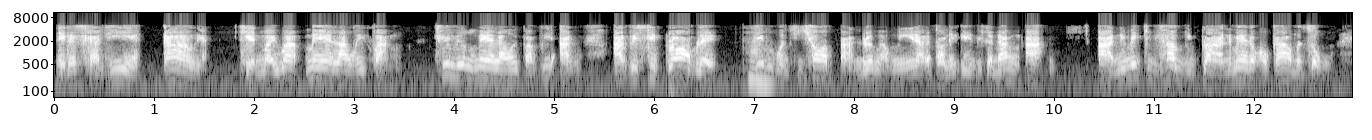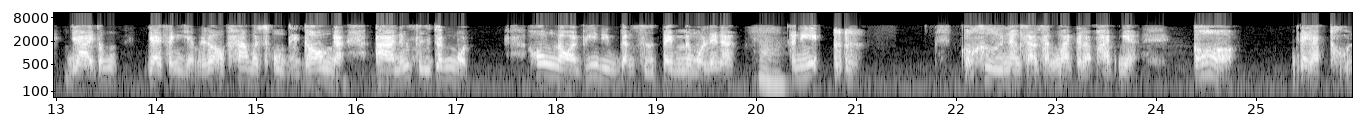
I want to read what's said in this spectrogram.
ในรัชกาลที่เก้าเนี่ย เขียนไว้ว่าแม่เล่าให้ฟัง ชื่อเรื่องแม่เล่าให้ฟังพี่อ่านอ่านไปสิบรอบเลยค่ะพี่เป็นคนที่ชอบอ่านเรื่องเหล่านี้นะตอนเล็กๆพี่ก็นั่งอ่านอ่านนี่ไม่กินข้าวกินปลานะแม่ต้องเอาข้าวมาส่งยายต้อง ยายสังเหียมเนี่ยต้องเอาข้าวมาส่งถึงห้องนะอ่านหนังสือจนหมด ห้องนอนพี่นี่หนังสือเต็มไปหมดเลยนะค่ะคราวนี้ ก็คือนางสาวสังวานตลพัฒน์เนี่ย ก็ได้รับทุน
